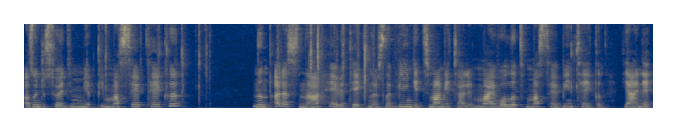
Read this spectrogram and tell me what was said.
az önce söylediğimi yapayım. Must have taken nın arasına have ile taken arasına been getirmem yeterli. My wallet must have been taken. Yani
